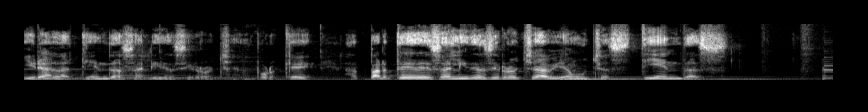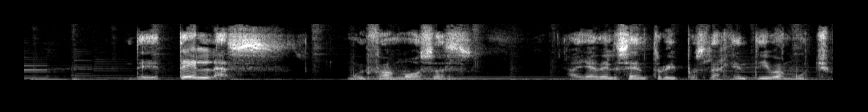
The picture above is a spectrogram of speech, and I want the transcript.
ir a la tienda Salinas y Rocha, porque aparte de Salinas y Rocha había muchas tiendas de telas muy famosas allá en el centro y pues la gente iba mucho.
